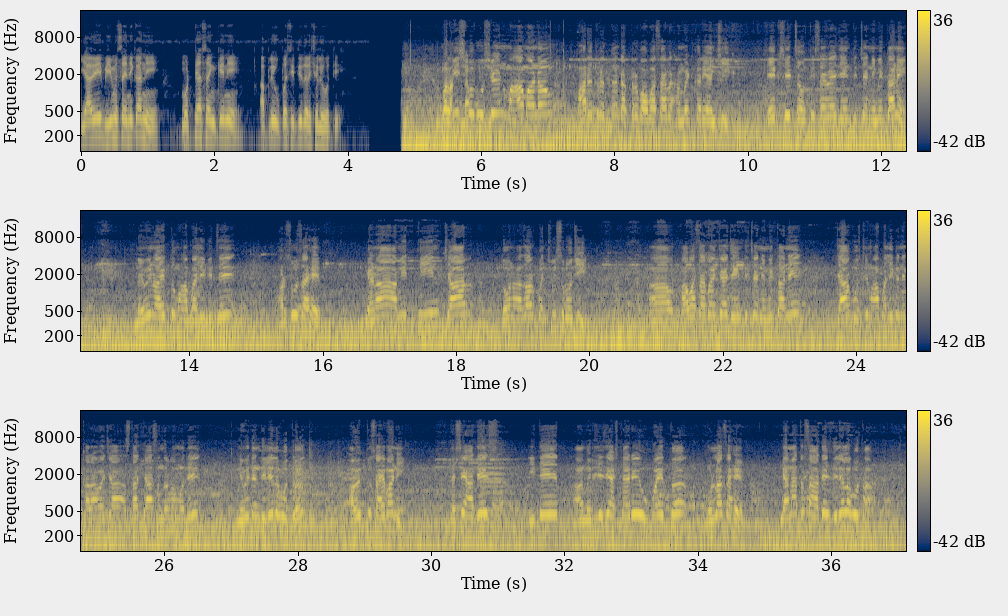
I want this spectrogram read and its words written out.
यावेळी भीमसैनिकांनी मोठ्या संख्येने आपली उपस्थिती दर्शवली होती. विश्वभूषण महामानव भारतरत्न डॉक्टर बाबासाहेब आंबेडकर यांची एकशे चौतीसाव्या जयंतीच्या निमित्ताने नवीन आयुक्त महापालिकेचे अडसूळ साहेब यांना आम्ही तीन चार दोन हजार पंचवीस रोजी बाबासाहेबांच्या जयंतीच्या निमित्ताने ज्या गोष्टी महापालिकेने करावायच्या असतात त्या संदर्भामध्ये निवेदन दिलेलं होतं. आयुक्त साहेबांनी तसे आदेश इथे मिरजेचे असणारे उपायुक्त मुल्ला साहेब यांना तसा आदेश दिलेला होता.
